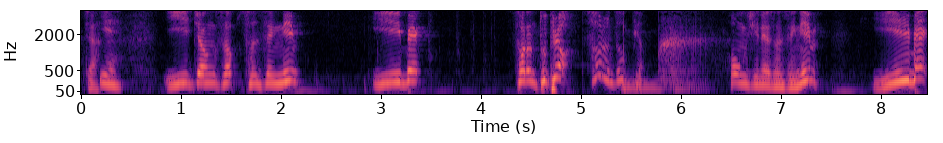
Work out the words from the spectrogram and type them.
자. 예. 이정섭 선생님 232표 32표. 홍신혜 선생님 201표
